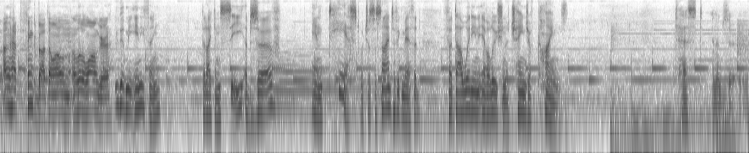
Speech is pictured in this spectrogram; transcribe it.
I'm gonna have to think about that one a little longer. You give me anything that I can see, observe, and test, which is a scientific method for Darwinian evolution, a change of kinds. Test and observe.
